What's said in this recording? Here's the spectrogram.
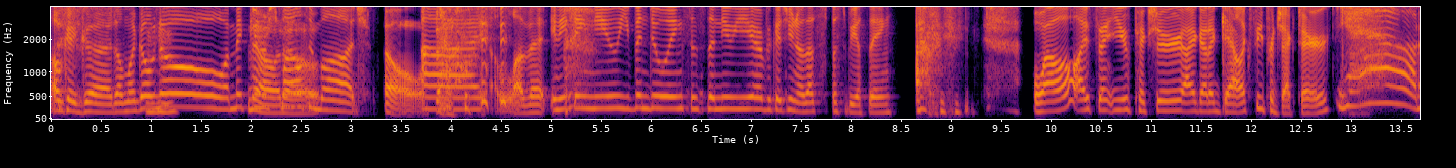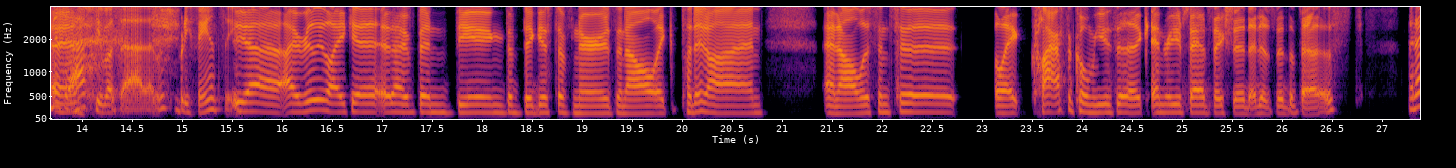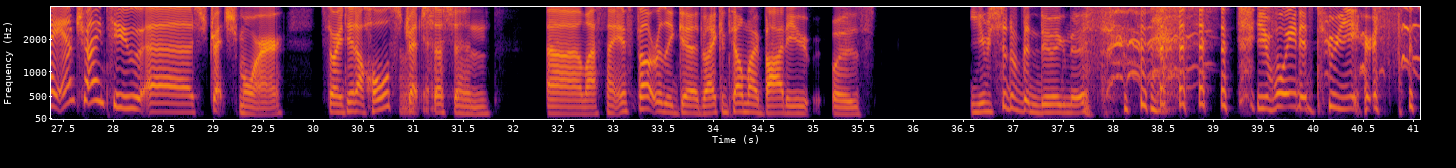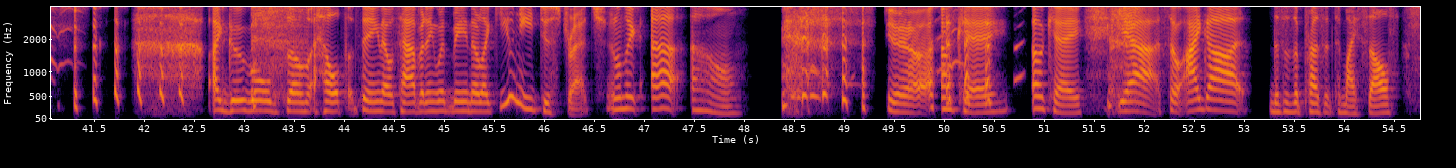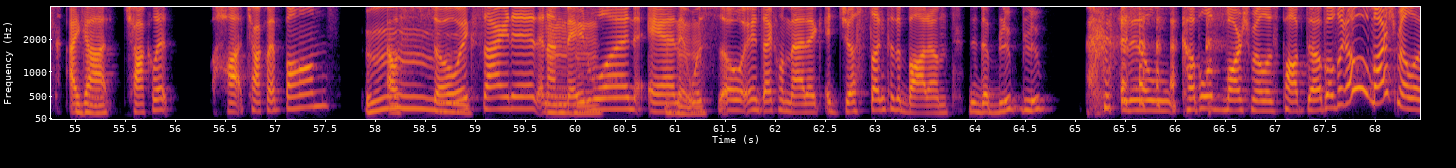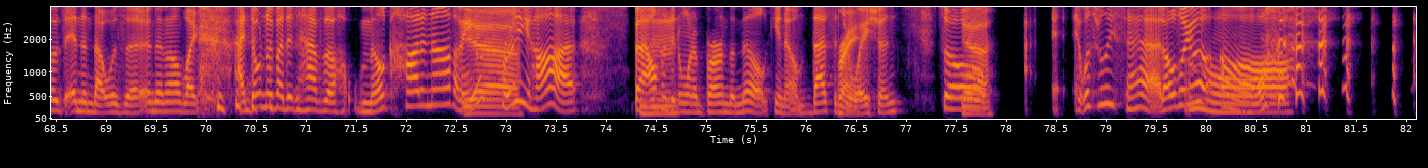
okay, good. I'm like, oh Mhm. no, I'm making her smile no. too much. oh. I love it. Anything new you've been doing since the new year? Because you know that's supposed to be a thing. well, I sent you a picture. I got a galaxy projector. Yeah, I meant to Uh, ask you about that. That was pretty fancy. Yeah, I really like it. And I've been being the biggest of nerds, and I'll like put it on and I'll listen to like classical music and read fan fiction. It has been the best. And I am trying to uh, stretch more. So I did a whole stretch Okay. session uh, last night. It felt really good, but I can tell my body was. You should have been doing this. You've waited two years. I Googled some health thing that was happening with me, and they're like, you need to stretch. And I was like, uh, oh, yeah. okay. okay. Yeah. So I got this was a present to myself. I Mhm. got chocolate, hot chocolate bombs. I was so excited and I made Mhm. one and it Mhm. was so anticlimactic. It just sunk to the bottom, did the bloop bloop. And then a couple of marshmallows popped up. I was like, oh, marshmallows. And then that was it. And then I'm like, I don't know if I didn't have the milk hot enough. I mean, Yeah. it was pretty hot, but I also Mhm. didn't want to burn the milk, you know, that Right. situation. So Yeah. it, it was really sad. I was like, oh.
